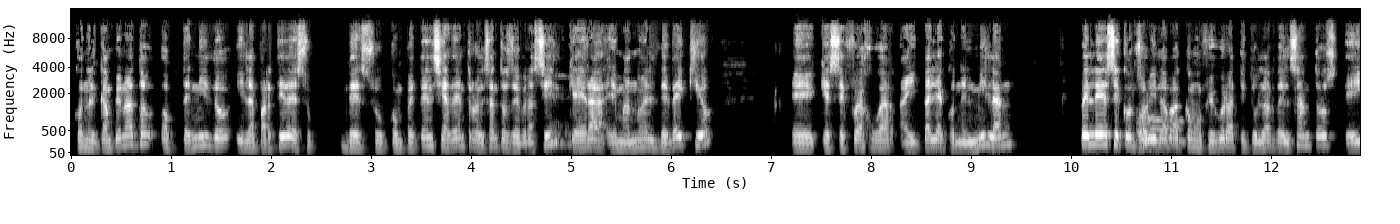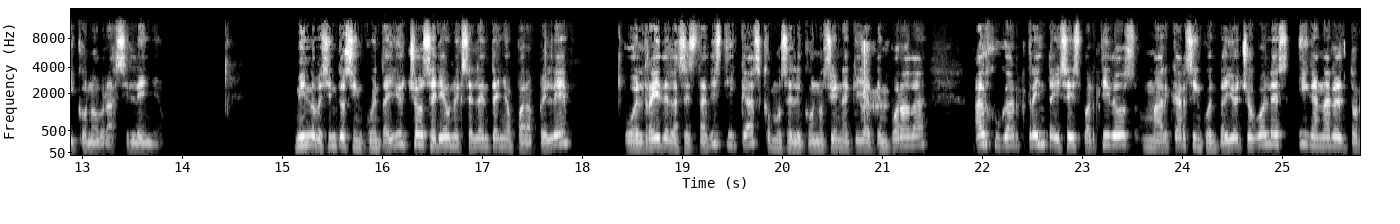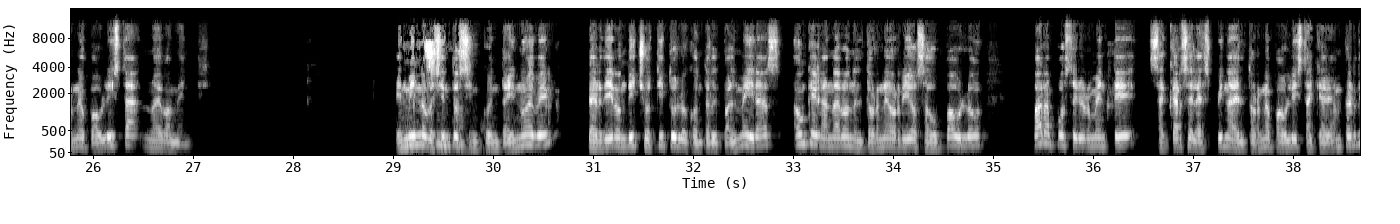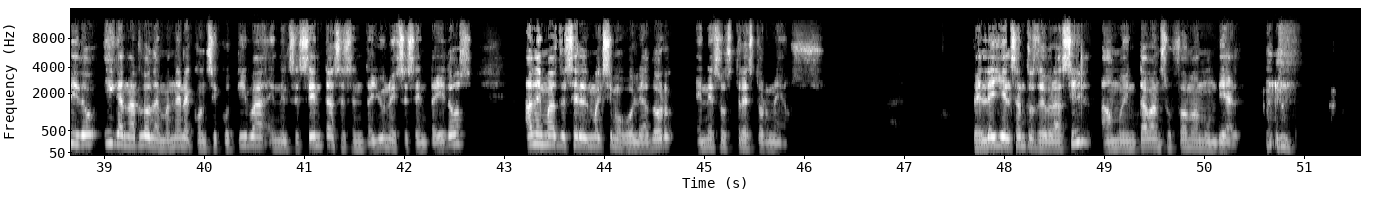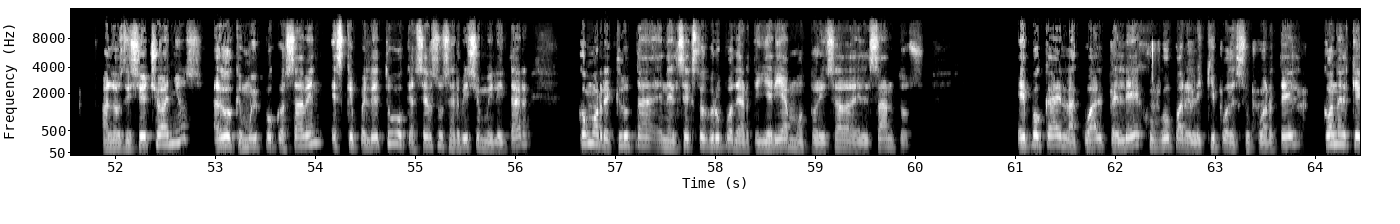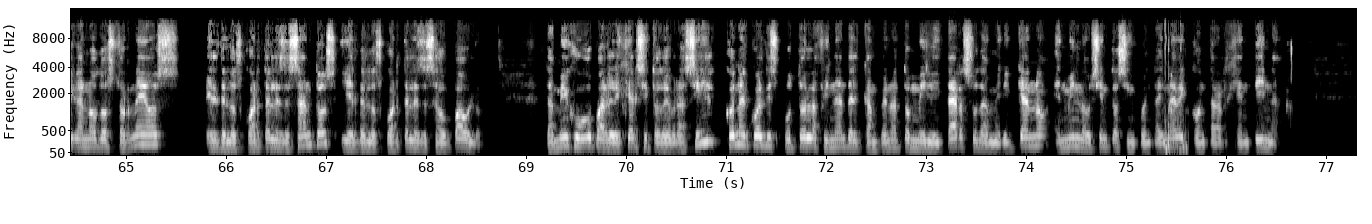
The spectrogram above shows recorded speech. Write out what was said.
Con el campeonato obtenido y la partida de su, de su competencia dentro del Santos de Brasil, que era Emanuel De Vecchio, eh, que se fue a jugar a Italia con el Milan, Pelé se consolidaba Oh. como figura titular del Santos e ícono brasileño. 1958 sería un excelente año para Pelé, o el rey de las estadísticas, como se le conoció en aquella temporada, al jugar 36 partidos, marcar 58 goles y ganar el torneo paulista nuevamente. En 1959 perdieron dicho título contra el Palmeiras, aunque ganaron el torneo Río Sao Paulo para posteriormente sacarse la espina del torneo paulista que habían perdido y ganarlo de manera consecutiva en el 60, 61 y 62, además de ser el máximo goleador en esos tres torneos. Pelé y el Santos de Brasil aumentaban su fama mundial. A los 18 años, algo que muy pocos saben es que Pelé tuvo que hacer su servicio militar como recluta en el sexto grupo de artillería motorizada del Santos, época en la cual Pelé jugó para el equipo de su cuartel, con el que ganó dos torneos, el de los cuarteles de Santos y el de los cuarteles de Sao Paulo. También jugó para el ejército de Brasil, con el cual disputó la final del campeonato militar sudamericano en 1959 contra Argentina.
